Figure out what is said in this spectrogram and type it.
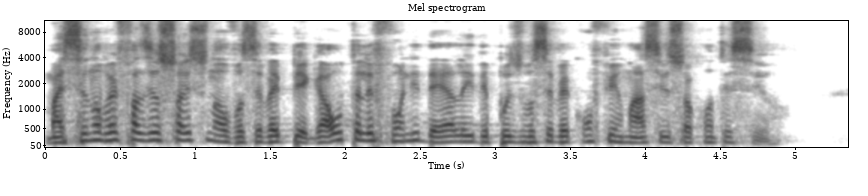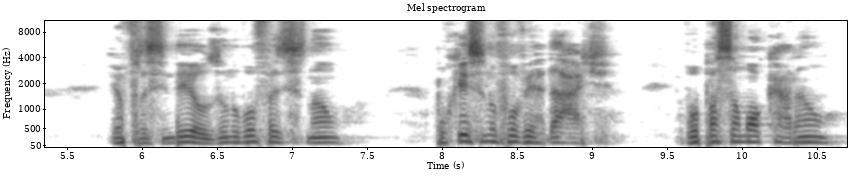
Mas você não vai fazer só isso, não. Você vai pegar o telefone dela e depois você vai confirmar se isso aconteceu. Eu falei assim: Deus, eu não vou fazer isso, não. Porque se não for verdade, eu vou passar mal carão.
